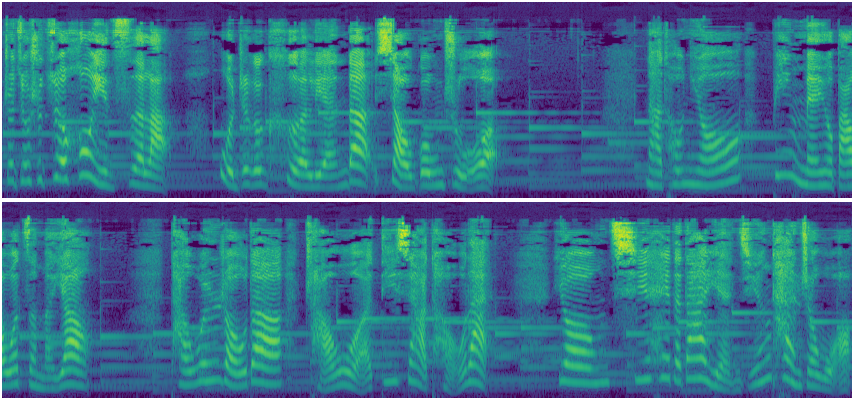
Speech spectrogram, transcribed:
这就是最后一次了。我这个可怜的小公主。”那头牛并没有把我怎么样，它温柔地朝我低下头来，用漆黑的大眼睛看着我，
